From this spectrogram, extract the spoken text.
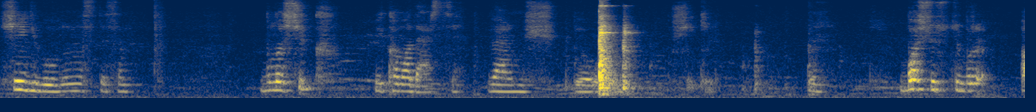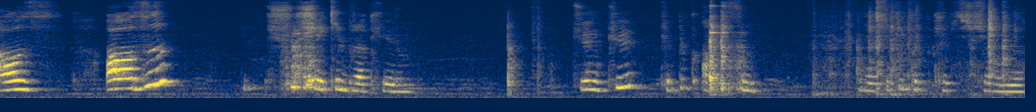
şey gibi oldu nasıl desem. Bulaşık yıkama dersi vermiş gibi oldu bu şekilde. Baş üstü ağız ağzı şu şekil bırakıyorum. Çünkü köpük aksın. Değişik bir köpük hepsi şey oluyor.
